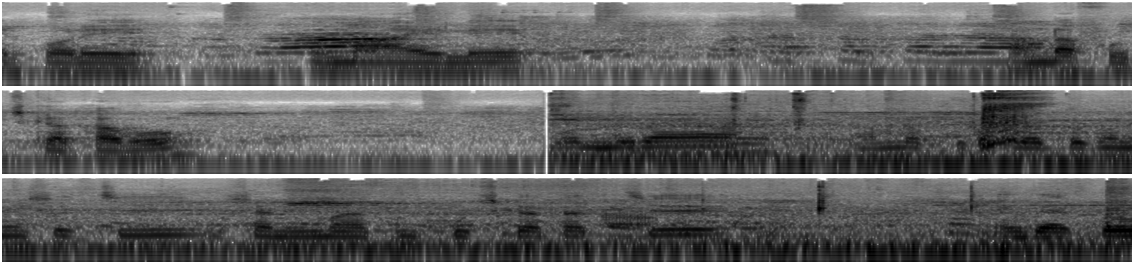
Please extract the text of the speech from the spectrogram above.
এরপরে ওর মা এলে আমরা ফুচকা খাব। বন্ধুরা, আমরা ফুচকার দোকানে এসেছি। ঈশানি মা এখন ফুচকা খাচ্ছে। দেখো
